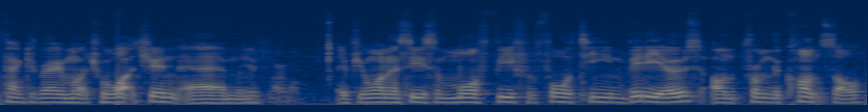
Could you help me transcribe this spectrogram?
thank you very much for watching. Um, if you want to see some more FIFA 14 videos on from the console,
